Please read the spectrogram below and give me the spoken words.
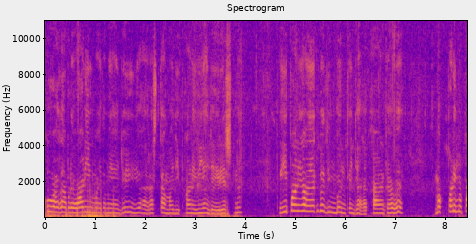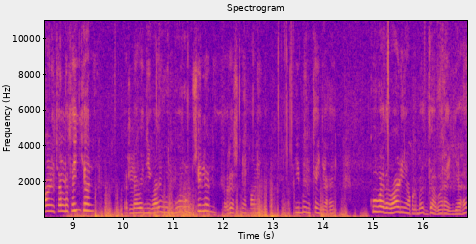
કૂવા તો આપણે વાડીમાં તમે જોયું રસ્તામાં હજી પાણી વ્યાં જાય રેસના, તો એ પાણી હવે એક બે દિન બંધ થઈ જાય, કારણ કે હવે મગફળીમાં પાણી ચાલુ થઈ ગયા ને. એટલે હવે જે વાયુ બોરું સીલે ને રેસના પાણી એ બંધ થઈ જાય કૂવા તો વાડી આપણે બધા ભરાઈ ગયા હે.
